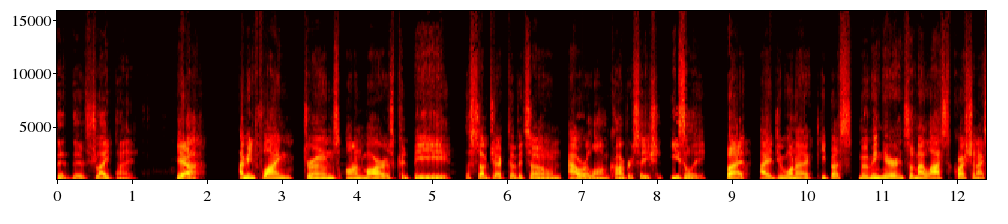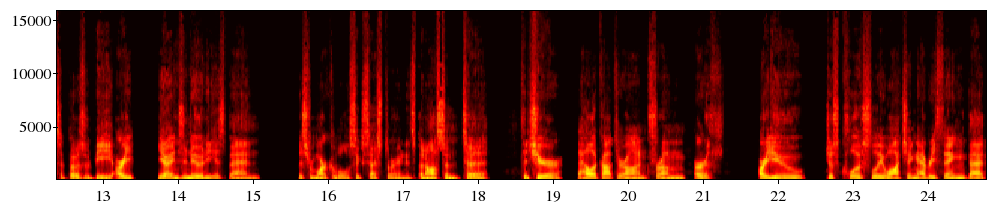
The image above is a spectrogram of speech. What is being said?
the, the flight time. Yeah. I mean, flying drones on Mars could be the subject of its own hour long conversation easily. But I do want to keep us moving here. And so my last question, I suppose, would be Are you, you know, Ingenuity has been this remarkable success story, and it's been awesome to to cheer the helicopter on from Earth. Are you just closely watching everything that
